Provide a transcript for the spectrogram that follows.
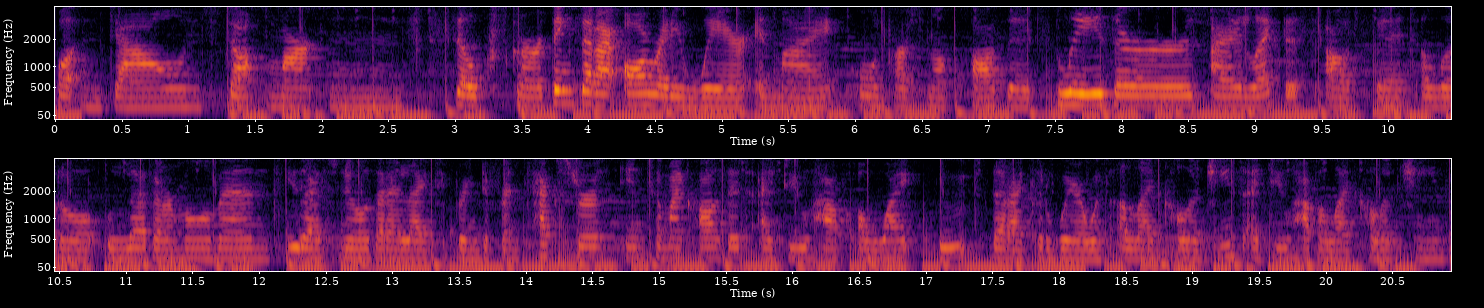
button downs, Doc Martens, silk skirt, things that I already wear in my own personal closet. Blazers. I like this outfit, a little leather moment. You guys know that I like to bring different textures into my closet. I do have a white boot that I could wear with a light colored jeans. I do have a light colored jeans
